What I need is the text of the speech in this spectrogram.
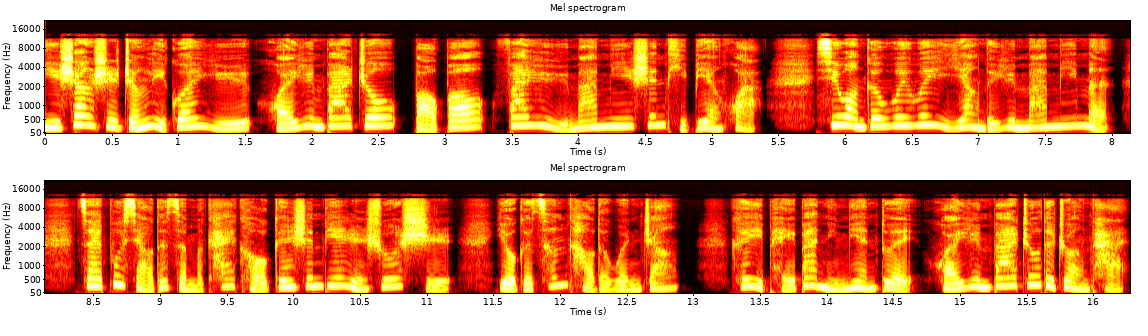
以上是整理关于怀孕八周宝宝发育与妈咪身体变化，希望跟微微一样的孕妈咪们，在不晓得怎么开口跟身边人说时，有个参考的文章，可以陪伴你面对怀孕八周的状态，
